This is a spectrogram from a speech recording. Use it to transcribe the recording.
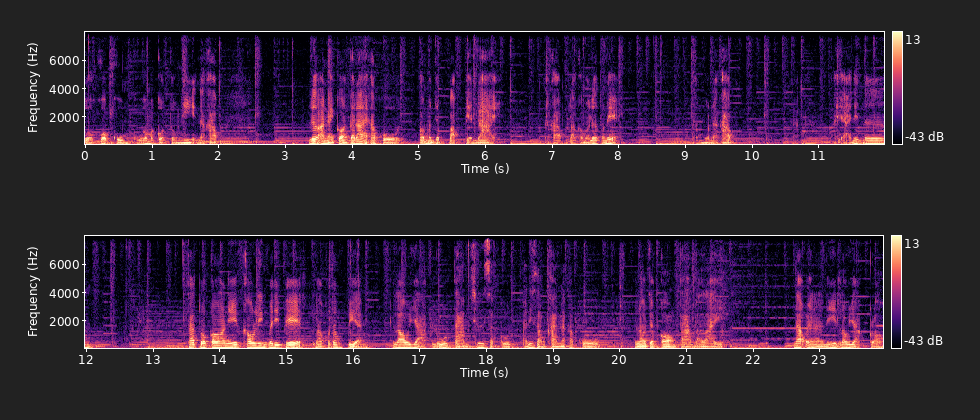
ตัวควบคุมครูก็มากดตรงนี้นะครับ เลือกอันไหนก่อนก็ได้ครับครูเพราะมันจะปรับเปลี่ยนได้นะครับ เราก็มาเลือกตรงนี้ มมุตินะครับ ขยายนิดนึง ถ้าตัวกรอนี้เขาลิงก์ไปที่เพศ เราก็ต้องเปลี่ยน เราอยากรู้ตามชื่อสกุล อันนี้สำคัญนะครับครู เราจะกรองตามอะไร ณ เวลานี้เราอยากกรอง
